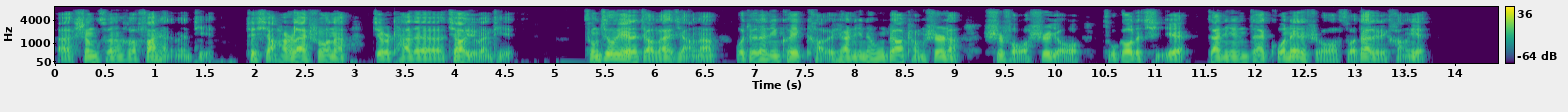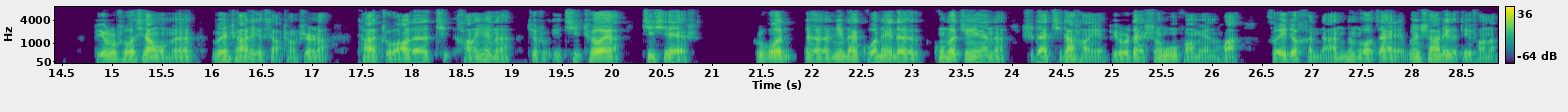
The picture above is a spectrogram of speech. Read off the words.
呃生存和发展的问题；对小孩来说呢，就是他的教育问题。从就业的角度来讲呢，我觉得您可以考虑一下您的目标城市呢是否是有足够的企业。在您在国内的时候所在的这个行业，比如说像我们温莎这个小城市呢，它主要的汽行业呢就属于汽车呀、机械呀。如果呃您在国内的工作经验呢是在其他行业，比如在生物方面的话，所以就很难能够在温莎这个地方呢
